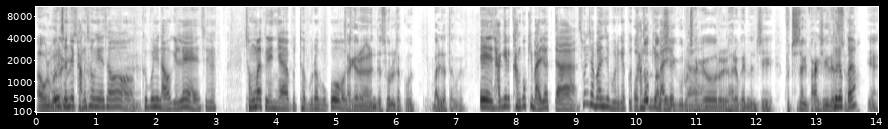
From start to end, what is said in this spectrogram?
아, 오늘 오늘 저녁? 방송에서 네. 그분이 나오길래 제가 정말 그랬냐부터 물어보고. 자결을 하는데 손을 잡고 말렸다고요? 예, 자기를 간곡히 말렸다. 손 잡았는지 모르겠고 어떤 간곡히 방식으로 말렸다. 자결을 하려고 했는지 구체적인 방식이 됐어요. 그럴까요? 예.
